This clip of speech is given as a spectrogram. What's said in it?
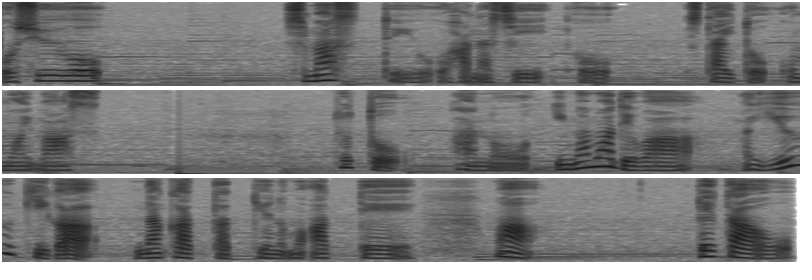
募集をしますというお話をしたいと思います。ちょっとあの今までは、ま、勇気がなかったっていうのもあってまあレターを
